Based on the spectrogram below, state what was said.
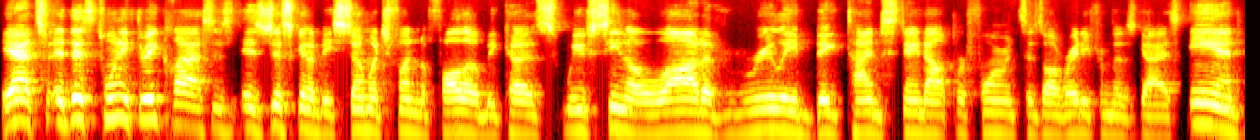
yeah, it's this 23 class is is just going to be so much fun to follow because we've seen a lot of really big time standout performances already from those guys, and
